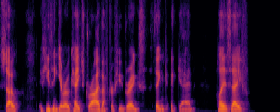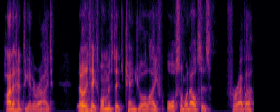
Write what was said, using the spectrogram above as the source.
So, if you think you're okay to drive after a few drinks, think again. Play it safe, plan ahead to get a ride. It only takes one mistake to change your life or someone else's forever.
